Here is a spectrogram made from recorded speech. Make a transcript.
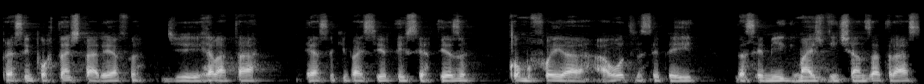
para essa importante tarefa de relatar essa que vai ser, tenho certeza, como foi a, a outra CPI da CEMIG mais de 20 anos atrás,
